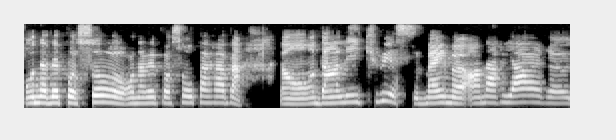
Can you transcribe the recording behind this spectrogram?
on n'avait pas ça, on n'avait pas ça auparavant. dans les cuisses, même en arrière, euh,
